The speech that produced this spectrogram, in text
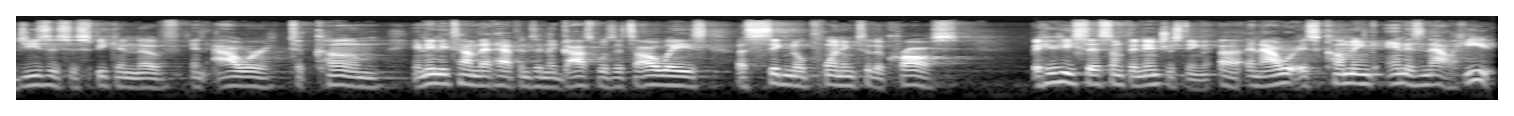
But Jesus is speaking of an hour to come. And anytime that happens in the Gospels, it's always a signal pointing to the cross. But here he says something interesting uh, an hour is coming and is now here.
